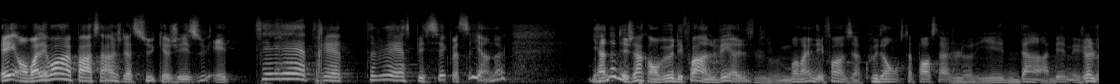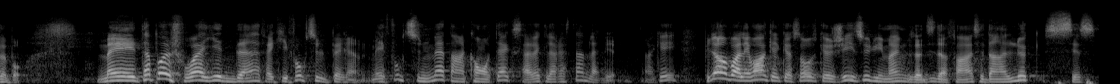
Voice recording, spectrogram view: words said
Et on va aller voir un passage là-dessus que Jésus est très, très, très spécifique. Parce que, il y en a. Il y en a des gens qu'on veut des fois enlever. Moi-même, des fois, on dit Coudon, ce passage-là, il est dedans la Bible, mais je ne le veux pas. Mais tu n'as pas le choix, il est dedans, fait qu'il faut que tu le prennes. Mais il faut que tu le mettes en contexte avec le restant de la Bible. Puis là, on va aller voir quelque chose que Jésus lui-même nous a dit de faire. C'est dans Luc 6.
